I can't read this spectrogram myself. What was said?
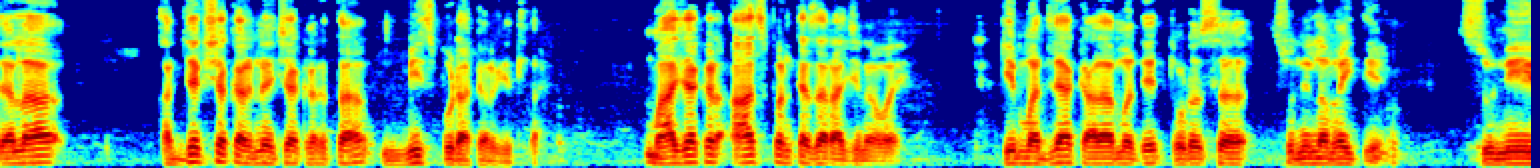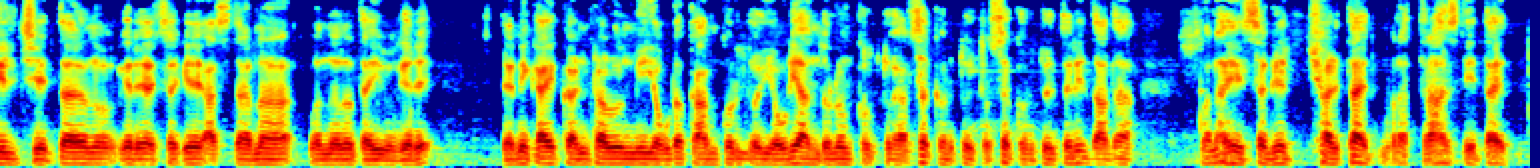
त्याला अध्यक्ष करण्याच्या करता मीच पुढाकार घेतला. माझ्याकडे आज पण त्याचा राजीनामा आहे की मधल्या काळामध्ये थोडंसं सुनीलला माहिती आहे. सुनील चेतन वगैरे सगळे असताना वंदनाताई वगैरे त्यांनी काय कंटाळून मी एवढं काम करतोय एवढी आंदोलन करतोय असं करतोय तसं करतोय तरी दादा मला हे सगळे छळतायत मला त्रास देत आहेत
